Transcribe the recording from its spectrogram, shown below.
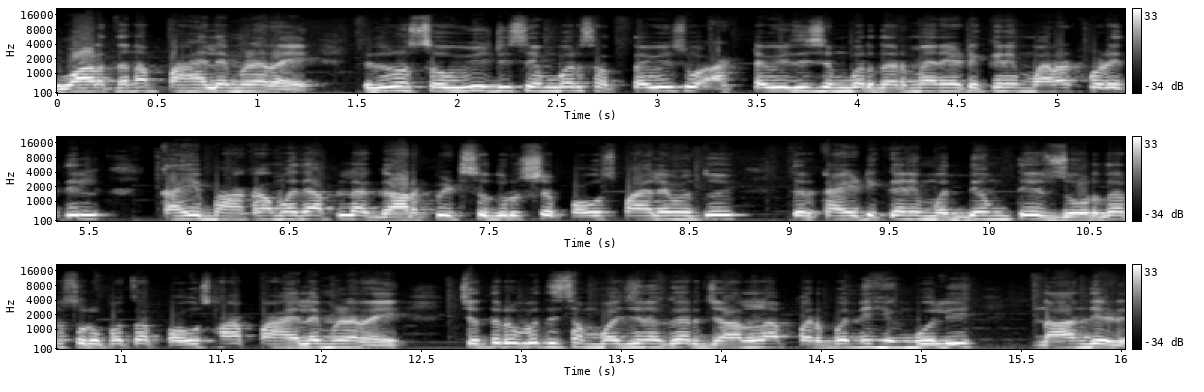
वाढताना पाहायला मिळणार आहे. मित्रांनो सव्वीस डिसेंबर सत्तावीस व अठ्ठावीस डिसेंबर दरम्यान या ठिकाणी मराठवाड्यातील काही भागामध्ये आपल्याला गारपीट सदृश्य पाऊस पाहायला मिळतोय. तर काही ठिकाणी मध्यम ते जोरदार स्वरूपाचा पाऊस हा पाहायला मिळणार आहे छत्रपती संभाजीनगर जालना परभणी हिंगोली नांदेड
